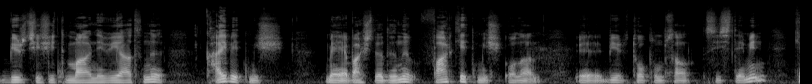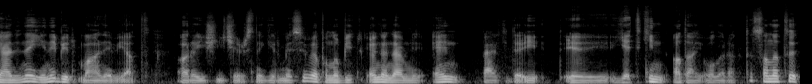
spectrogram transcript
bir çeşit maneviyatını kaybetmişmeye başladığını fark etmiş olan e, bir toplumsal sistemin kendine yeni bir maneviyat arayışı içerisine girmesi ve bunu bir en önemli, en belki de e, yetkin aday olarak da sanatı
